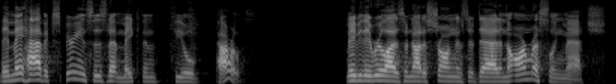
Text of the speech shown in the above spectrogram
they may have experiences that make them feel powerless. Maybe they realize they're not as strong as their dad in the arm wrestling match.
